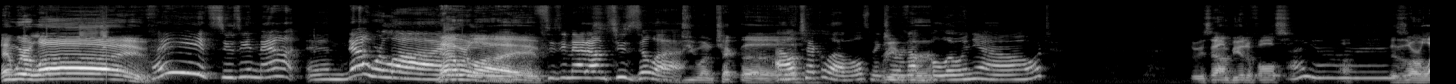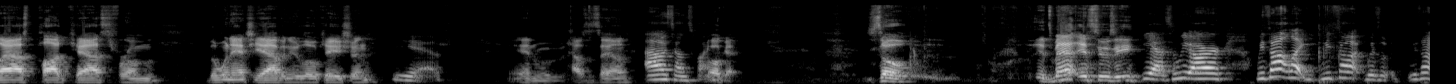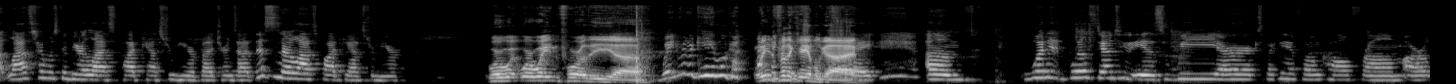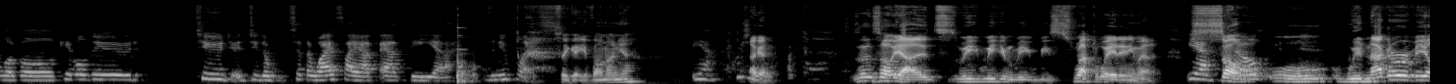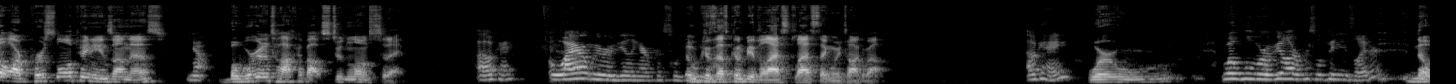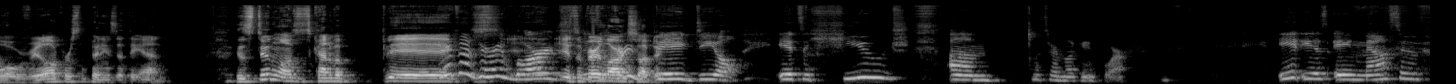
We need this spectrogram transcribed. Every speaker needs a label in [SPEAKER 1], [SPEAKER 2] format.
[SPEAKER 1] And we're live.
[SPEAKER 2] Hey, it's Susie and Matt, and now we're live.
[SPEAKER 1] Now we're live.
[SPEAKER 2] It's Susie and Matt on Suzilla.
[SPEAKER 1] Do you want to check the?
[SPEAKER 2] I'll check levels, make sure we're not
[SPEAKER 1] reverb.
[SPEAKER 2] blowing you out.
[SPEAKER 1] Do we sound beautiful?
[SPEAKER 2] Hang on.
[SPEAKER 1] Oh, this is our last podcast from the Wenatchee Avenue location.
[SPEAKER 2] yes.
[SPEAKER 1] And how's it sound?
[SPEAKER 2] Oh, it sounds fine.
[SPEAKER 1] Okay. So it's Matt. It's Susie.
[SPEAKER 2] Yeah, so we are. We thought like we thought was we thought last time was going to be our last podcast from here, but it turns out this is our last podcast from here.
[SPEAKER 1] We're we're waiting for the. Uh,
[SPEAKER 2] Waiting for the cable guy.
[SPEAKER 1] Waiting for the cable guy.
[SPEAKER 2] Um, what it boils down to is we are expecting a phone call from our local cable dude to do the set the Wi-Fi up at the uh, the new place.
[SPEAKER 1] so you got your phone on you?
[SPEAKER 2] Yeah, of course. I
[SPEAKER 1] Okay. So, so yeah, it's we we can be, be swept away at any minute.
[SPEAKER 2] Yeah.
[SPEAKER 1] So,
[SPEAKER 2] So,
[SPEAKER 1] we're not going to reveal our personal opinions on this.
[SPEAKER 2] No.
[SPEAKER 1] But we're going to talk about student loans today
[SPEAKER 2] okay. Why aren't we revealing our personal? Opinions?
[SPEAKER 1] Because that's going to be the last last thing we talk about.
[SPEAKER 2] okay.
[SPEAKER 1] We're
[SPEAKER 2] Well, we'll reveal our personal opinions later.
[SPEAKER 1] no, we'll reveal our personal opinions at the end. Because student loans is kind of a big.
[SPEAKER 2] It's a very large.
[SPEAKER 1] It's a very large subject.
[SPEAKER 2] Big deal. It's a huge. Um, what's what I'm looking for? It is a massive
